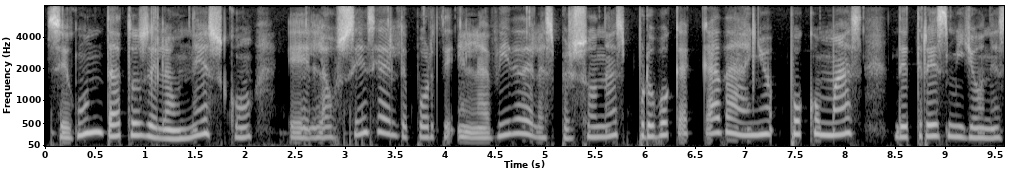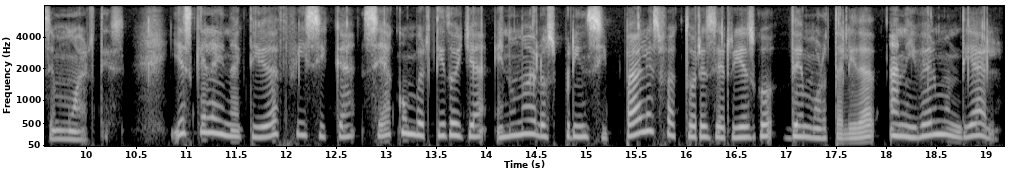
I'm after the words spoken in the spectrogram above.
Según datos de la UNESCO, eh, la ausencia del deporte en la vida de las personas provoca cada año poco más de 3 millones de muertes. Y es que la inactividad física se ha convertido ya en uno de los principales factores de riesgo de mortalidad a nivel mundial.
